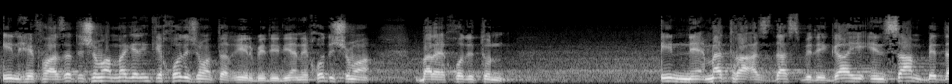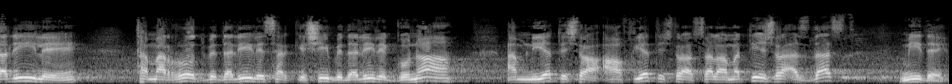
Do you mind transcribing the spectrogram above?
این حفاظت شما مگر اینکه خود شما تغییر بدید یعنی خود شما برای خودتون این نعمت را از دست بده گاهی انسان به دلیل تمرد، به دلیل سرکشی، به دلیل گناه، امنیتش را، عافیتش را، سلامتیش را از دست میده.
